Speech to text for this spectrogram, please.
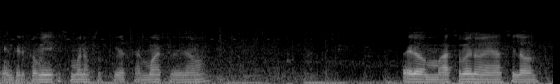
Entre comillas que se mueran porque ya están muertos, digamos. Pero más o menos es así la onda.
